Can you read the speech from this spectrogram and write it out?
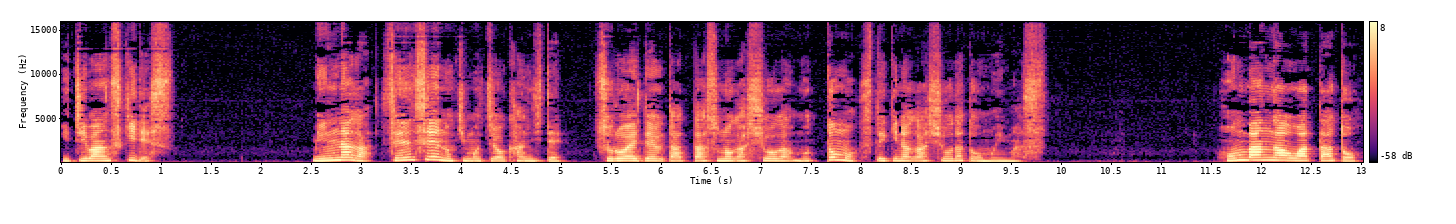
一番好きです。みんなが先生の気持ちを感じて揃えて歌ったその合唱が最も素敵な合唱だと思います。本番が終わった後、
